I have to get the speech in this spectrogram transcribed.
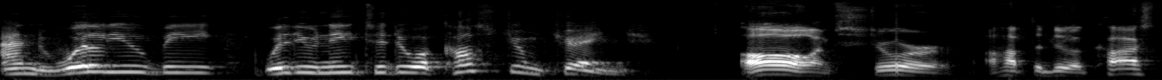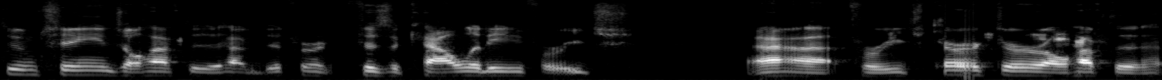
and will you be will you need to do a costume change? Oh, I'm sure I'll have to do a costume change. I'll have to have different physicality for each uh, for each character. I'll have to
